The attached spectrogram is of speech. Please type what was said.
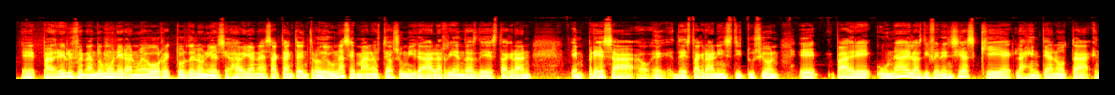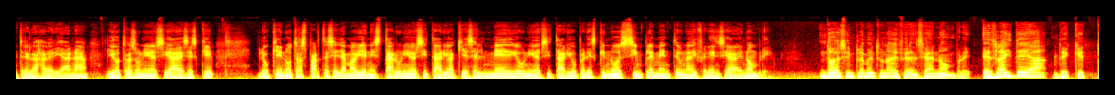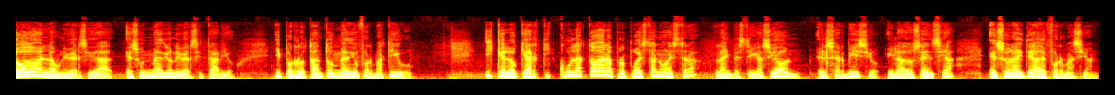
Eh, padre Luis Fernando Munera, nuevo rector de la Universidad Javeriana, exactamente dentro de una semana usted asumirá las riendas de esta gran empresa, eh, de esta gran institución. Eh, padre, una de las diferencias que la gente anota entre la Javeriana y otras universidades es que lo que en otras partes se llama bienestar universitario, aquí es el medio universitario, pero es que no es simplemente una diferencia de nombre no es simplemente una diferencia de nombre, es la idea de que todo en la universidad es un medio universitario y por lo tanto un medio formativo. Y que lo que articula toda la propuesta nuestra, la investigación, el servicio y la docencia, es una idea de formación.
